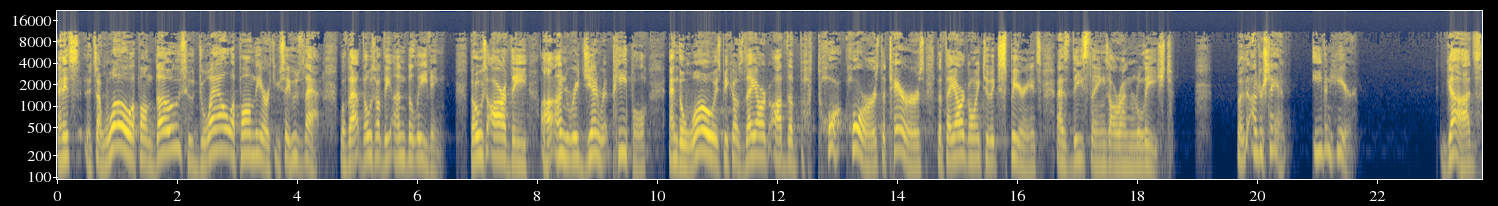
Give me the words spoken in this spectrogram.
And it's, it's a woe upon those who dwell upon the earth. You say, who's that? Well, that, those are the unbelieving. Those are the uh, unregenerate people and the woe is because they are of the horrors, the terrors that they are going to experience as these things are unleashed. But understand, even here, God's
